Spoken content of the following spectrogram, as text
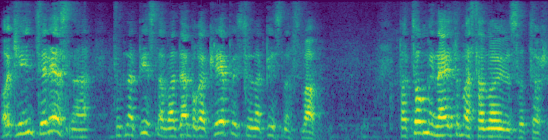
Очень интересно, тут написано, вода была крепостью, написано свав. Потом мы на этом остановимся тоже.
